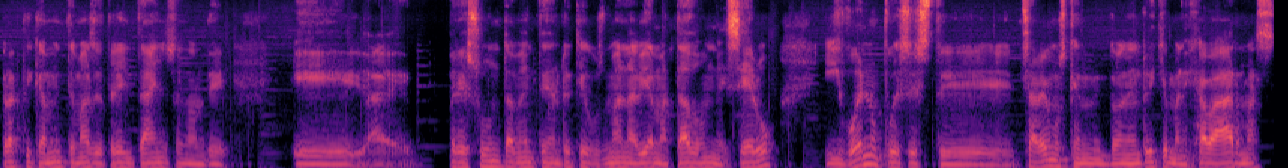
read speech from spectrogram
prácticamente más de 30 años en donde eh, presuntamente Enrique Guzmán había matado a un mesero y bueno, pues este, sabemos que don Enrique manejaba armas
